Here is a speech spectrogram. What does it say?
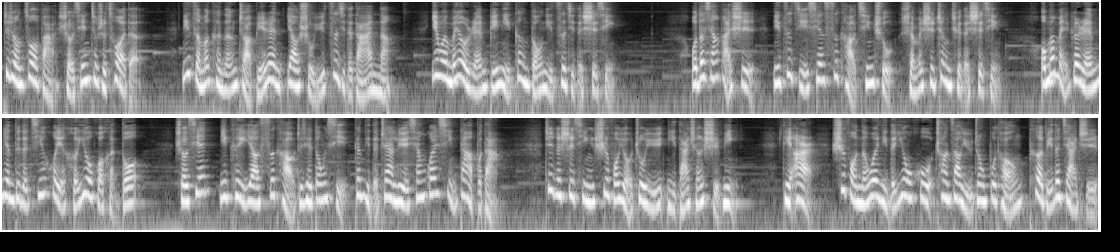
这种做法首先就是错的。你怎么可能找别人要属于自己的答案呢？因为没有人比你更懂你自己的事情。我的想法是，你自己先思考清楚什么是正确的事情。我们每个人面对的机会和诱惑很多。首先，你可以要思考这些东西跟你的战略相关性大不大，这个事情是否有助于你达成使命。第二，是否能为你的用户创造与众不同、特别的价值。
